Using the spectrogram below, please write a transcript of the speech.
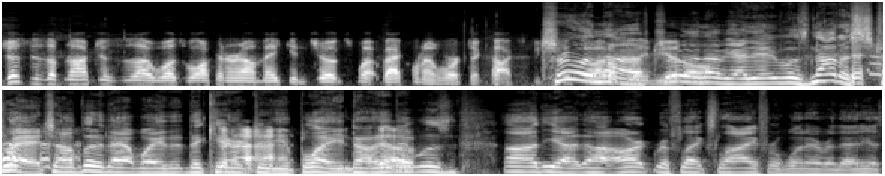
just as obnoxious as I was walking around making jokes back when I worked at Cox. True so enough. True enough. Yeah, it was not a stretch. I'll put it that way. The, the character you played. No, no. It, it, was. Uh, yeah, uh, art reflects life, or whatever that is.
